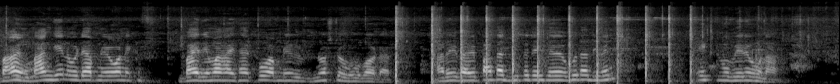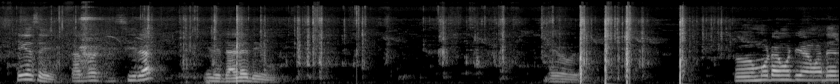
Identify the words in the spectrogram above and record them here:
ভাঙ- ভাঙেন, ওইটা আপনার অনেক বাইরে মাহাই থাকব, আপনার নষ্ট হব অর্ডার আর এইভাবে পাতার ভিতরে এইভাবে গোটা দিবেন, একটুও বেরোবো না। ঠিক আছে? তারপর সিরা এই ডালে দিবেন। এইভাবে। তো মোটামুটি আমাদের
